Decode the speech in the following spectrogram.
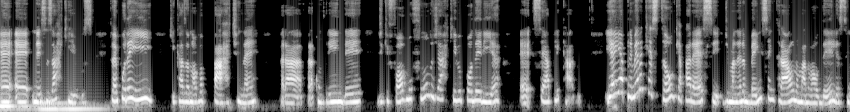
é, é, nesses arquivos. Então, é por aí que Casanova parte né, para compreender de que forma o fundo de arquivo poderia é, ser aplicado. E aí a primeira questão que aparece de maneira bem central no manual dele, assim,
